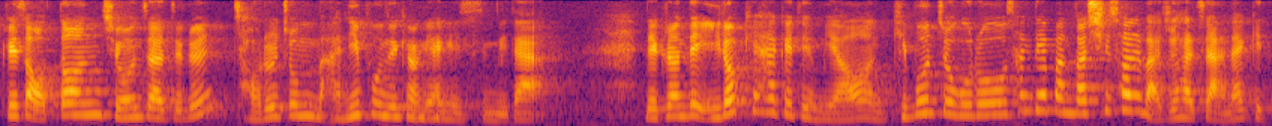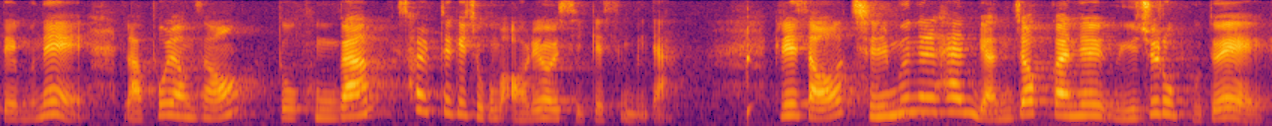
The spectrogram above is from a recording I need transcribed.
그래서 어떤 지원자들은 저를 좀 많이 보는 경향이 있습니다. 네, 그런데 이렇게 하게 되면 기본적으로 상대방과 시선을 마주하지 않았기 때문에 라포 형성 또 공감, 설득이 조금 어려울 수 있겠습니다. 그래서 질문을 한 면접관을 위주로 보되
